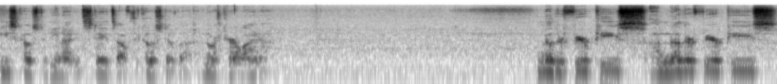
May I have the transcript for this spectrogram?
east coast of the United States, off the coast of uh, North Carolina. Another fear piece, another fear piece.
